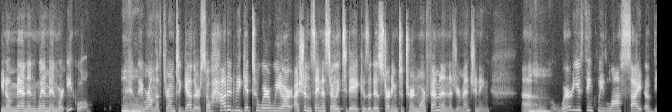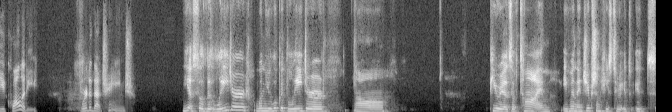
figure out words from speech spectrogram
you know, men and women were equal, mm-hmm. and they were on the throne together. So how did we get to where we are? I shouldn't say necessarily today because it is starting to turn more feminine, as you're mentioning. Um, mm-hmm. Where do you think we lost sight of the equality? Where did that change? Yeah, so the later, when you look at later uh, periods of time, even Egyptian history, it, it,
